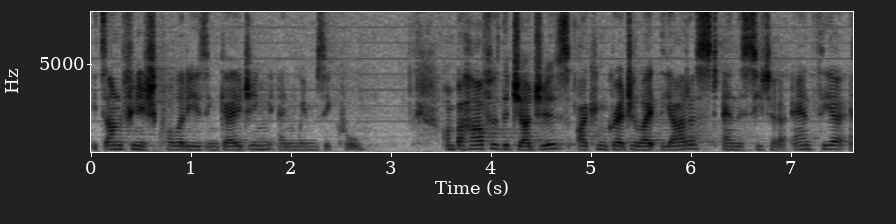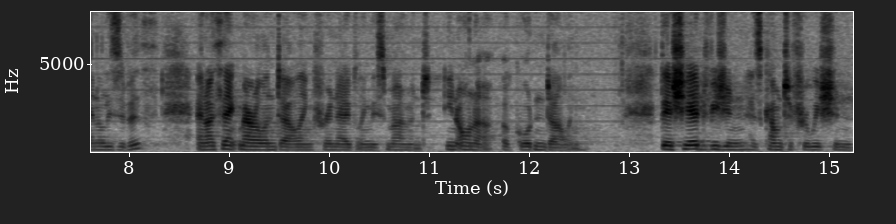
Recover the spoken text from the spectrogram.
Its unfinished quality is engaging and whimsical. On behalf of the judges, I congratulate the artist and the sitter, Anthea and Elizabeth, and I thank Marilyn Darling for enabling this moment in honour of Gordon Darling. Their shared vision has come to fruition.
